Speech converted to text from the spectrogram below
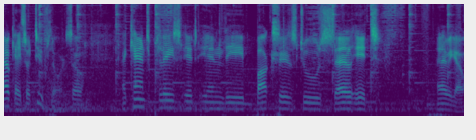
Okay, so two floors, so I can't place it in the boxes to sell it. There we go.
